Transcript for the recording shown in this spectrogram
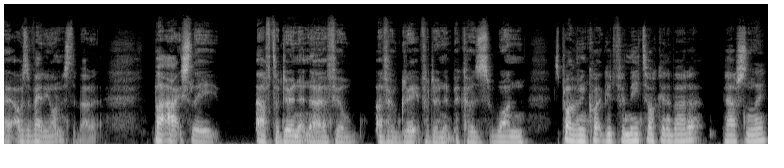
I was very honest about it. But actually, after doing it now, I feel I feel great for doing it because one, it's probably been quite good for me talking about it personally,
